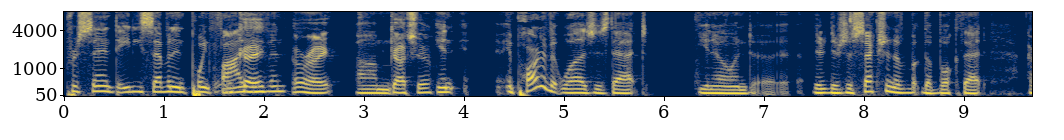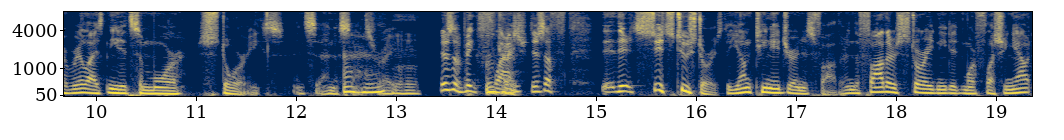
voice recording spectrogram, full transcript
percent, eighty-seven and point five Okay. even. All right. Um, Gotcha. and and part of it was is that you know and uh, there, there's a section of the book that i realized needed some more stories in, in a sense right Mhm. there's a big flash there's a, it's, it's two stories the young teenager and his father and the father's story needed more fleshing out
